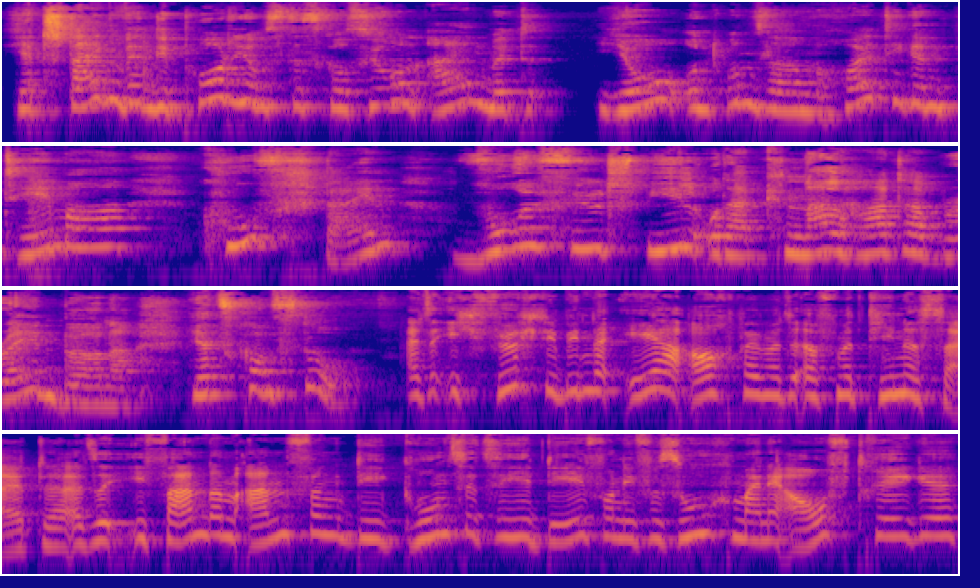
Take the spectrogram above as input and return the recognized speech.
Jetzt steigen wir in die Podiumsdiskussion ein mit Jo und unserem heutigen Thema Kufstein, Wohlfühlspiel oder knallharter Brainburner. Jetzt kommst du. Also ich fürchte, ich bin da eher auch bei, auf Martinas Seite. Also ich fand am Anfang die grundsätzliche Idee von, ich versuche meine Aufträge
